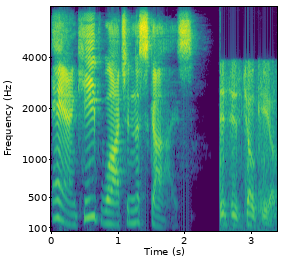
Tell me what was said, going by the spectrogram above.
and keep watching the skies. This is Tokyo,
